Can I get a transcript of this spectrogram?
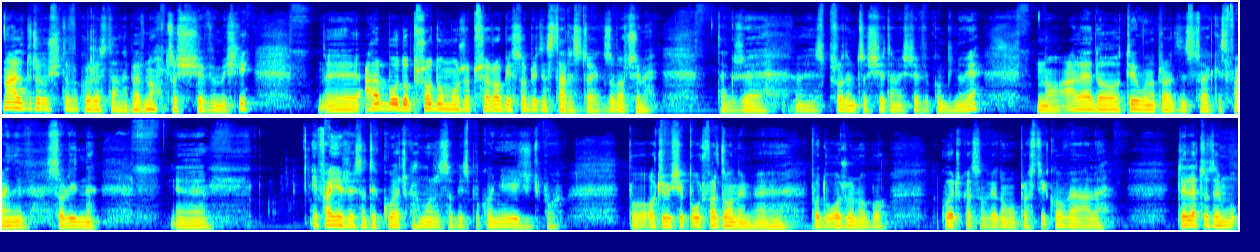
no ale do czegoś się to wykorzysta na pewno, coś się wymyśli. Y, Albo do przodu może przerobię sobie ten stary stojak, zobaczymy. Także z przodem coś się tam jeszcze wykombinuje. No, ale do tyłu naprawdę ten stojak jest fajny, solidny. I fajnie, że jest na tych kółeczkach, może sobie spokojnie jeździć po, po oczywiście po utwardzonym y, podłożu, no bo kółeczka są wiadomo plastikowe, ale tyle to ten,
